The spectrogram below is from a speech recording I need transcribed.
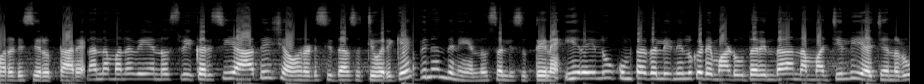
ಹೊರಡಿಸಿರುತ್ತಾರೆ. ನನ್ನ ಮನವಿಯನ್ನು ಸ್ವೀಕರಿಸಿ ಆದೇಶ ಹೊರಡಿಸಿದ ಸಚಿವರಿಗೆ ಅಭಿನಂದನೆಯನ್ನು ಸಲ್ಲಿಸುತ್ತೇನೆ. ಈ ರೈಲು ಕುಮಟಾದಲ್ಲಿ ನಿಲುಗಡೆ ಮಾಡುವುದರಿಂದ ನಮ್ಮ ಜಿಲ್ಲೆಯ ಜನರು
